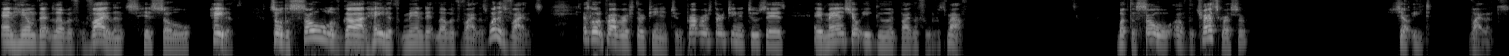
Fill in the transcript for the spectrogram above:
and him that loveth violence, his soul hateth. So the soul of God hateth men that loveth violence. What is violence? Let's go to Proverbs 13 and 2. Proverbs 13 and 2 says, A man shall eat good by the fruit of his mouth. But the soul of the transgressor shall eat violence.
